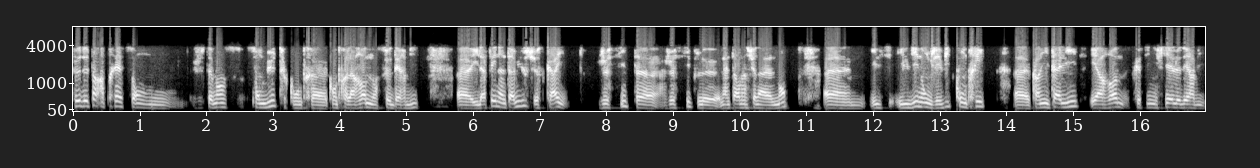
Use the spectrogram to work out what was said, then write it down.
peu de temps après son justement son but contre contre la Rome dans ce derby. Euh, il a fait une interview sur Sky. Je cite euh, je cite l'international allemand. Euh, il, il dit donc j'ai vite compris euh, qu'en Italie et à Rome ce que signifiait le derby.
